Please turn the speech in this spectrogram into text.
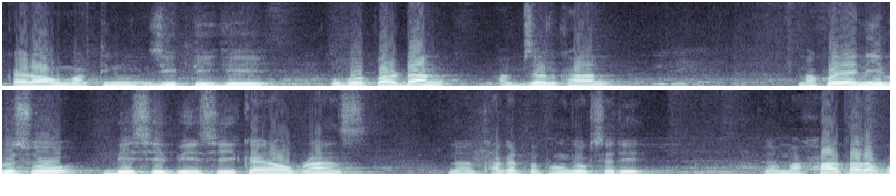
kairau makting GP gi upapradan Afzal Khan makhoi ani buso BCPC kairau branch na thagat pa phongdok chari तो मखा तरफ़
